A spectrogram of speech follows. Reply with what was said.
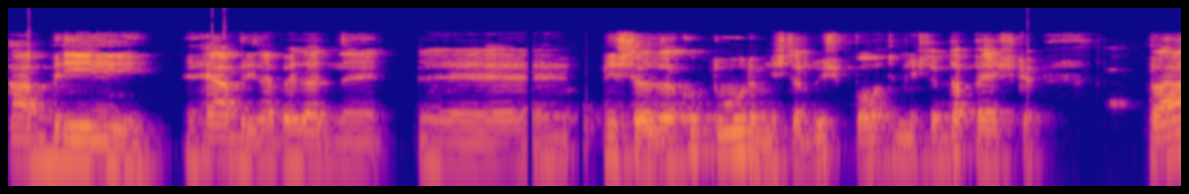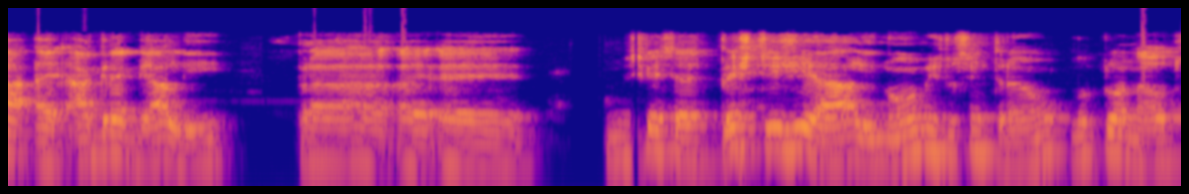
abrir, reabrir, na verdade, né, é, o Ministério da Cultura, o Ministério do Esporte, o Ministério da Pesca, para é, agregar ali, para é, é não esqueça, é prestigiar ali nomes do Centrão no Planalto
